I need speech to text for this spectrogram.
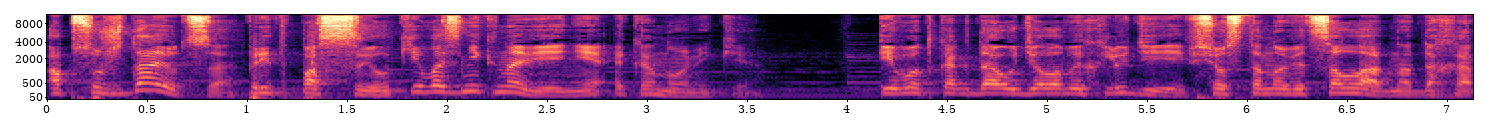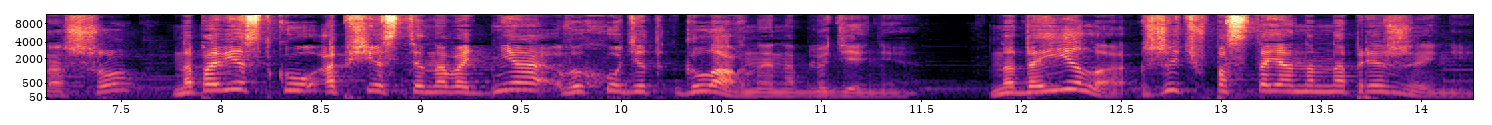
обсуждаются предпосылки возникновения экономики. И вот когда у деловых людей все становится ладно да хорошо, на повестку общественного дня выходит главное наблюдение. Надоело жить в постоянном напряжении.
